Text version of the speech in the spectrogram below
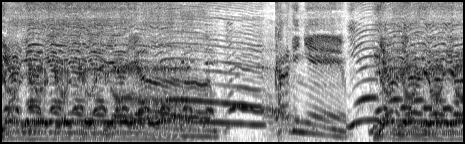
야야야야야야야 카기님 야야야야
